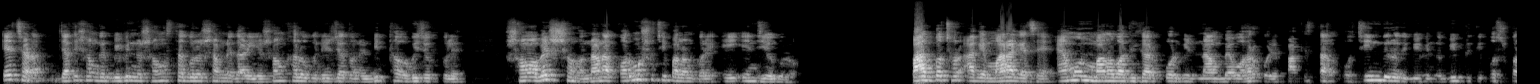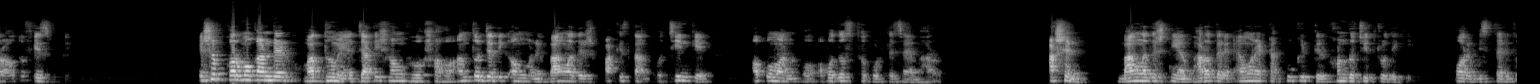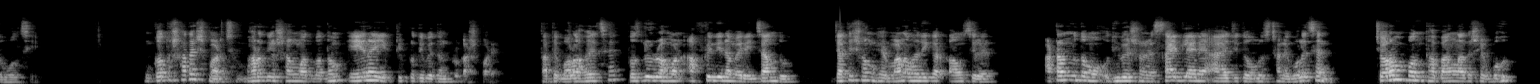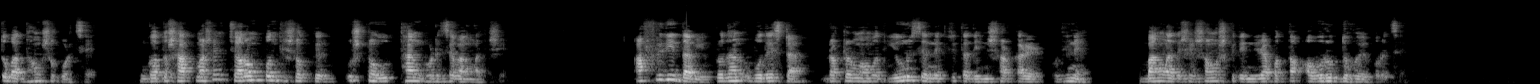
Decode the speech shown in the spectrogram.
এছাড়া জাতিসংঘের বিভিন্ন সংস্থাগুলোর সামনে দাঁড়িয়ে সংখ্যালঘু নির্যাতনের মিথ্যা অভিযোগ তুলে সমাবেশ সহ নানা কর্মসূচি পালন করে এই এনজিও গুলো। পাঁচ বছর আগে মারা গেছে এমন মানবাধিকার কর্মীর নাম ব্যবহার করে পাকিস্তান ও চীন বিরোধী বিভিন্ন বিবৃতি পোস্ট করা হতো ফেসবুকে এসব কর্মকাণ্ডের মাধ্যমে জাতিসংঘ সহ আন্তর্জাতিক অঙ্গনে বাংলাদেশ, পাকিস্তান ও চীনকে অপমান ও অপদস্থ করতে চায় ভারত। আসেন, বাংলাদেশ নিয়ে ভারতের এমন একটা কুকীর্তির খণ্ডচিত্র দেখি, পরে বিস্তারিত বলছি। গত সাতাশ মার্চ ভারতীয় সংবাদ মাধ্যম এএনআই একটি প্রতিবেদন প্রকাশ করে। তাতে বলা হয়েছে, ফজলুর রহমান আফ্রিদি নামের এই চান্দু জাতিসংঘের মানবাধিকার কাউন্সিলের আটান্নতম অধিবেশনের সাইডলাইনে আয়োজিত অনুষ্ঠানে বলেছেন, চরমপন্থা বাংলাদেশের বহুত্ববাদ ধ্বংস করছে। গত সাত মাসে চরমপন্থী শক্তির উষ্ণ উত্থান ঘটেছে বাংলাদেশে। আফ্রিদির দাবি, প্রধান উপদেষ্টা ডক্টর মোহাম্মদ ইউনুসের নেতৃত্বাধীন সরকারের অধীনে বাংলাদেশের সংস্কৃতির নিরাপত্তা অবরুদ্ধ হয়ে পড়েছে।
